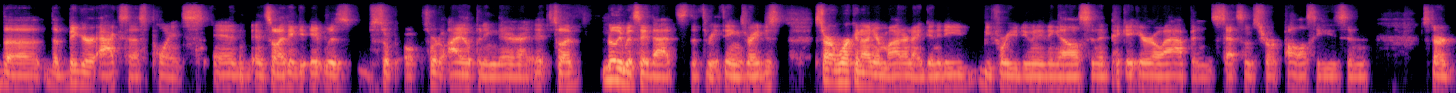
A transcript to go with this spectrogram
the the bigger access points. And and so i think it was sort of eye-opening there. It, so i really would say that's the three things right? Just start working on your modern identity before you do anything else and then pick a hero app and set some short policies and start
